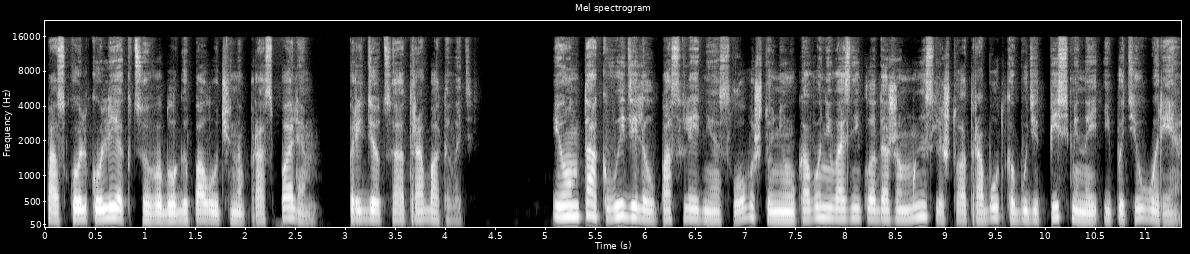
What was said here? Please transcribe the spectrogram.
Поскольку лекцию вы благополучно проспали, придется отрабатывать. И он так выделил последнее слово, что ни у кого не возникло даже мысли, что отработка будет письменной и по теории.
